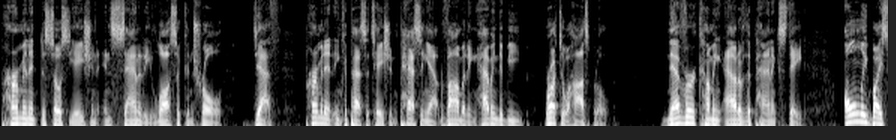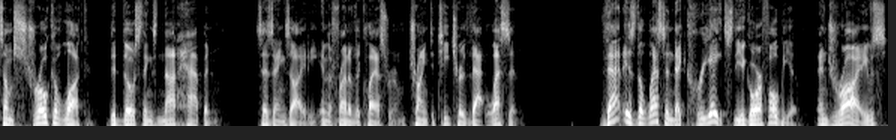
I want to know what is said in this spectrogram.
permanent dissociation, insanity, loss of control, death, permanent incapacitation, passing out, vomiting, having to be brought to a hospital, never coming out of the panic state. Only by some stroke of luck did those things not happen, says anxiety in the front of the classroom, trying to teach her that lesson. That is the lesson that creates the agoraphobia and drives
